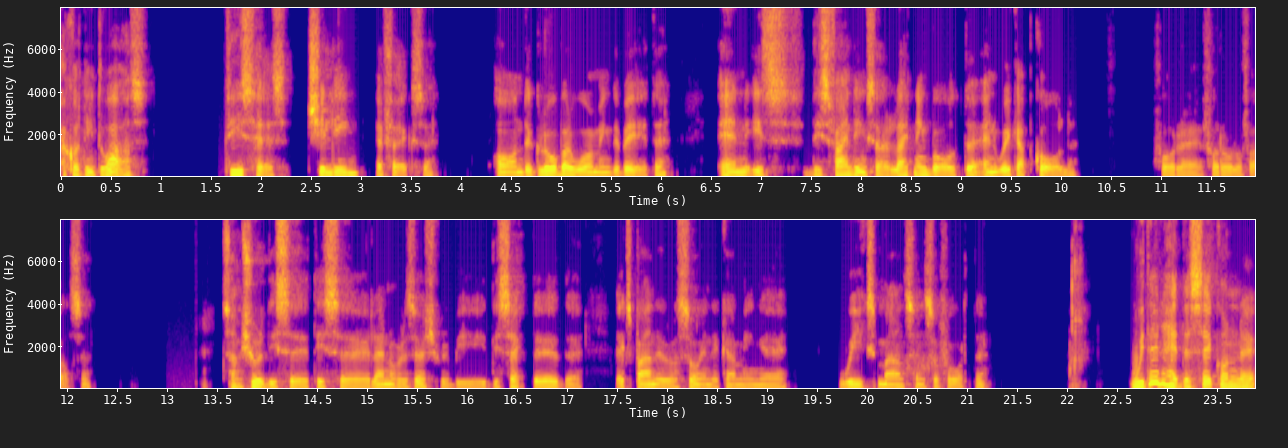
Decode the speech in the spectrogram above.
According to us, this has chilling effects on the global warming debate, and these findings are lightning bolt and wake-up call for, uh, for all of us. So I'm sure this, uh, this uh, line of research will be dissected, expanded also in the coming uh, weeks, months, and so forth. We then had the second uh,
